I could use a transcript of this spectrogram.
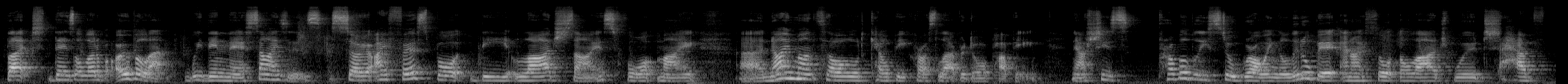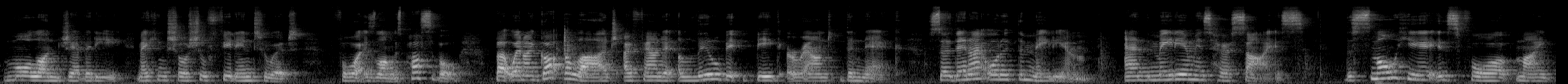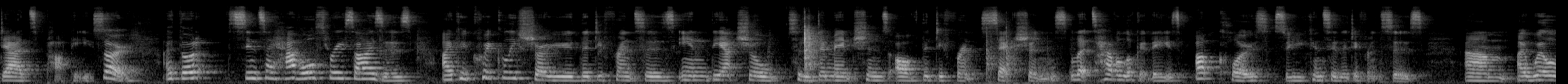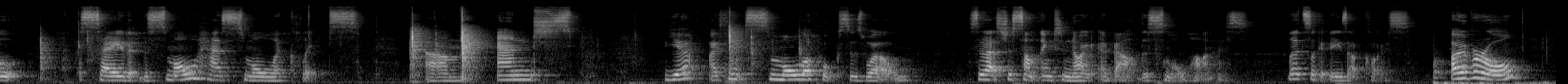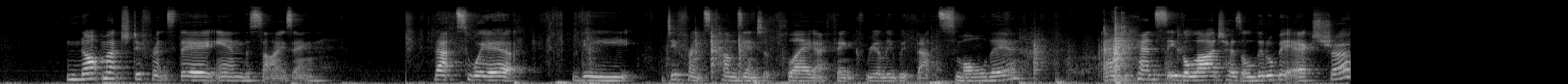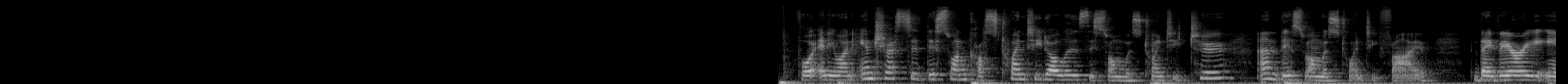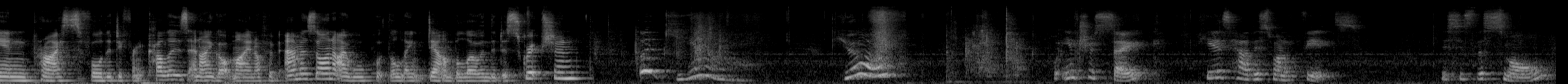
but there's a lot of overlap within their sizes. So I first bought the large size for my uh, nine month old Kelpie Cross Labrador puppy. Now she's probably still growing a little bit and I thought the large would have more longevity, making sure she'll fit into it for as long as possible. But when I got the large, I found it a little bit big around the neck. So then I ordered the medium and the medium is her size. The small here is for my dad's puppy. So I thought since I have all three sizes, I could quickly show you the differences in the actual sort of dimensions of the different sections. Let's have a look at these up close so you can see the differences. Um, I will say that the small has smaller clips. Um, and yeah, I think smaller hooks as well. So that's just something to note about the small harness. Let's look at these up close. Overall, not much difference there in the sizing. That's where the difference comes into play, I think, really with that small there. And you can see the large has a little bit extra. For anyone interested, this one cost $20, this one was 22 and this one was 25 they vary in price for the different colors and I got mine off of Amazon. I will put the link down below in the description. Good yeah. Yeah. For interest sake, here's how this one fits. This is the small.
